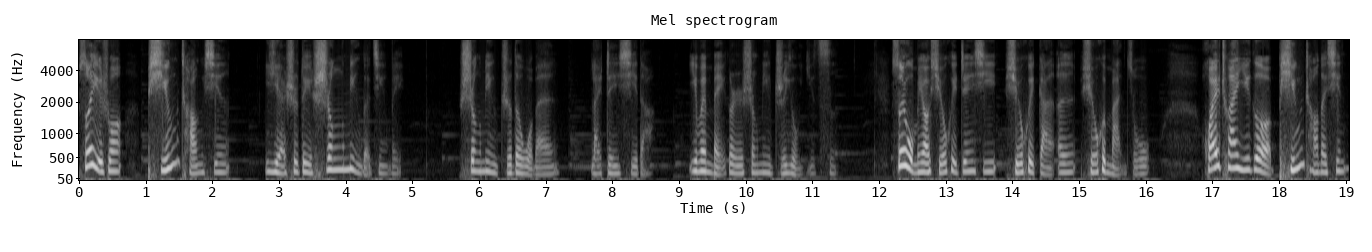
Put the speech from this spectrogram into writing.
所以说平常心也是对生命的敬畏，生命值得我们来珍惜的，因为每个人生命只有一次，所以我们要学会珍惜，学会感恩，学会满足，怀揣一个平常的心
